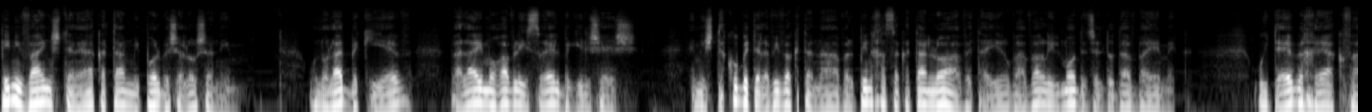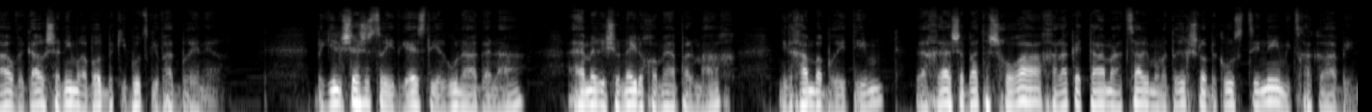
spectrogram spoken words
פיני ויינשטיין היה קטן מפול בשלוש שנים. הוא נולד בקייב ועלה עם הוריו לישראל בגיל שש. הם השתקעו בתל אביב הקטנה, אבל פנחס הקטן לא אהב את העיר ועבר ללמוד אצל דודיו בעמק. הוא התאהב בחיי הכפר וגר שנים רבות בקיבוץ גבעת ברנר. בגיל 16 התגייס לארגון ההגנה, היה מראשוני לוחמי הפלמ"ח, נלחם בבריטים, ואחרי השבת השחורה חלק את תא המעצר עם המדריך שלו בקורס קצינים, יצחק רבין.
